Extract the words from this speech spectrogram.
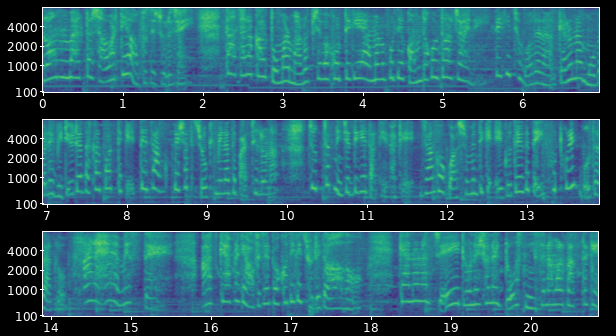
লম্বা একটা শাওয়ার দিয়ে অফিসে চলে যাই। তাছাড়া কাল তোমার মানব সেবা করতে গিয়ে আমার উপর দিয়ে কম দখল দেওয়া যায়নি কিছু বলে না, কেননা মোবাইলে ভিডিওটা দেখার পর সাথে চোখ মেলাতে পারছিল না। চুপচাপ নিচের দিকে তাকিয়ে থাকে। জাঙ্কুক ওয়াশরুমের দিকে এগোতে এগোতেই হুট করে বলতে লাগল, আরে হ্যাঁ মিস দে আজকে আপনাকে অফিসের পক্ষ থেকে ছুটি দেওয়া হলো। কেননা যেই ডোনেশনের ডোজ নিয়েছেন আমার কাছ থেকে,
